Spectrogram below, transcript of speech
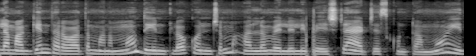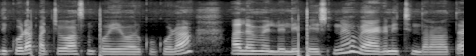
ఇలా మగ్గిన తర్వాత మనము దీంట్లో కొంచెం అల్లం వెల్లుల్లి పేస్ట్ యాడ్ చేసుకుంటాము. ఇది కూడా పచ్చివాసన పోయే వరకు కూడా అల్లం వెల్లుల్లి పేస్ట్ని వేగనిచ్చిన తర్వాత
